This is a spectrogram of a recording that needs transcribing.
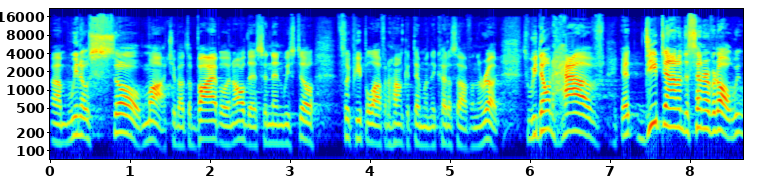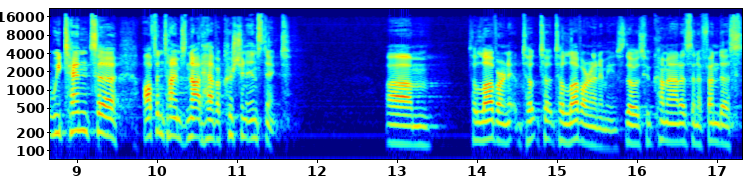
Um, we know so much about the Bible and all this, and then we still flick people off and honk at them when they cut us off on the road. So we don't have, it, deep down in the center of it all, we, we tend to oftentimes not have a Christian instinct. Um, to love our, to, to, to, love our enemies, those who come at us and offend us,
